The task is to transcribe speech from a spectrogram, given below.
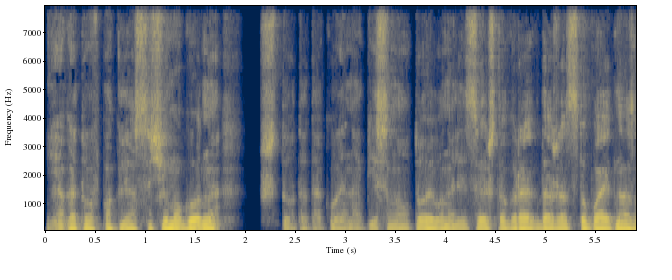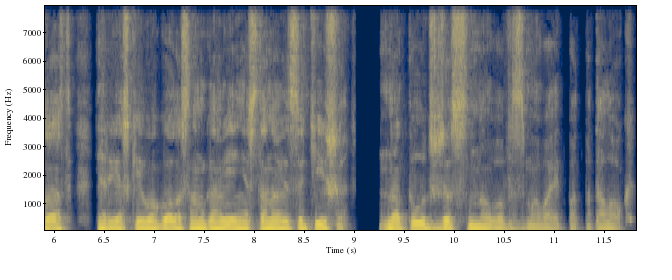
Я готов поклясться чем угодно. Что-то такое написано у Тойва на лице, что Грег даже отступает назад, и резкий его голос на мгновение становится тише но тут же снова взмывает под потолок.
